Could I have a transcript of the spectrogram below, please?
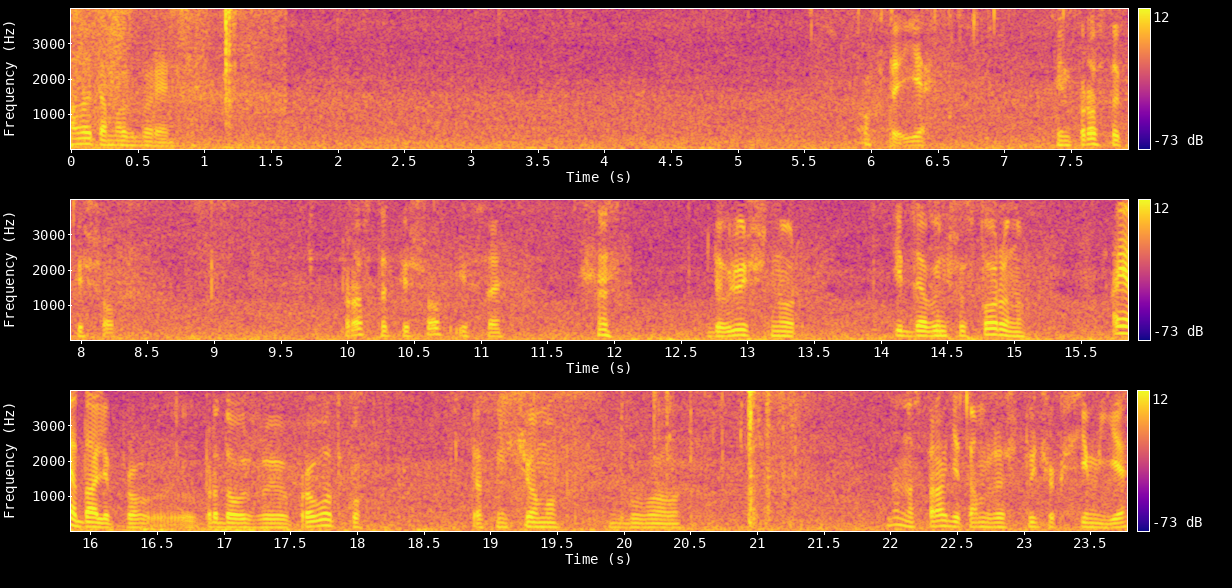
Але там розберемося. Ох ти є. Він просто пішов. Просто пішов і все. Дивлюсь, шнур піде в іншу сторону, а я далі продовжую проводку, як ні в чому не бувало. Ну насправді там вже штучок 7 є.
